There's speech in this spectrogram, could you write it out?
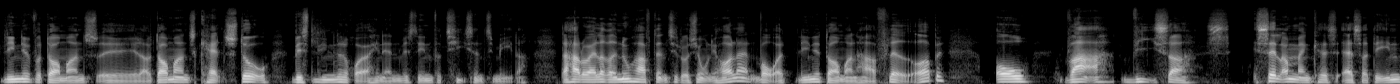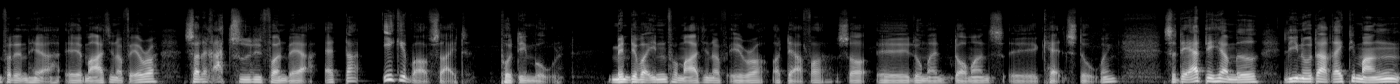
linje for dommerens, øh, eller dommerens kald stå, hvis linjen rører hinanden, hvis det er inden for 10 cm. Der har du allerede nu haft den situation i Holland, hvor at linjedommeren har flaget oppe, og VAR viser, selvom man kan, altså det er inden for den her øh, margin of error, så er det ret tydeligt for enhver, at der ikke var offside på det mål. Men det var inden for margin of error, og derfor så øh, lå man dommerens øh, kald stå. Ikke? Så det er det her med, lige nu der er rigtig mange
